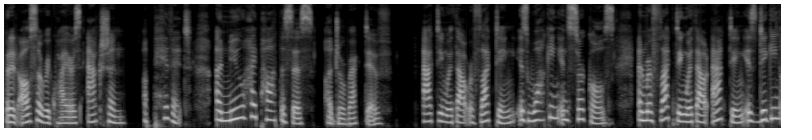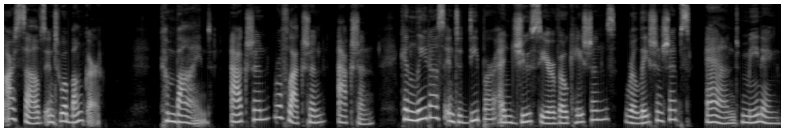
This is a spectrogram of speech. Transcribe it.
But it also requires action, a pivot, a new hypothesis, a directive. Acting without reflecting is walking in circles, and reflecting without acting is digging ourselves into a bunker. Combined, action, reflection, action can lead us into deeper and juicier vocations, relationships, and meaning.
